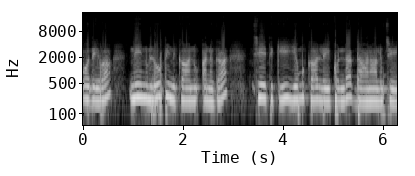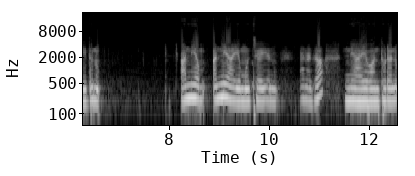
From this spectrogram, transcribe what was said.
ఓ దేవా నేను లోపిని కాను అనగా చేతికి ఎముక లేకుండా దానాలు చేయుదును. అన్యం అన్యాయము చేయను అనగా న్యాయవంతుడను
